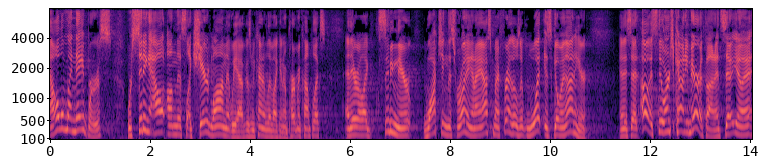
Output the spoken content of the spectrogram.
all of my neighbors were sitting out on this like shared lawn that we have because we kind of live like in an apartment complex. And they were like sitting there watching this running. And I asked my friends, I was like, what is going on here? And they said, oh, it's the Orange County Marathon. It's, uh, you know,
